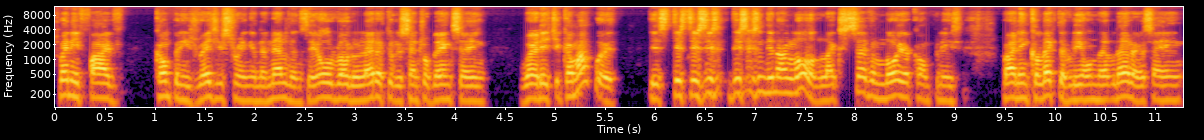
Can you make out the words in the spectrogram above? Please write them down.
25 companies registering in the Netherlands, they all wrote a letter to the central bank saying, where did you come up with? This, this, this, is, this isn't in our law. Like seven lawyer companies writing collectively on that letter saying,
